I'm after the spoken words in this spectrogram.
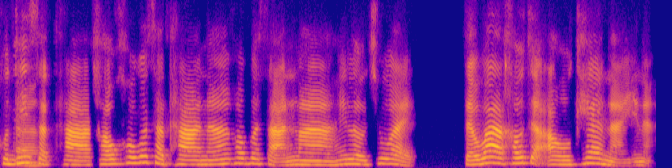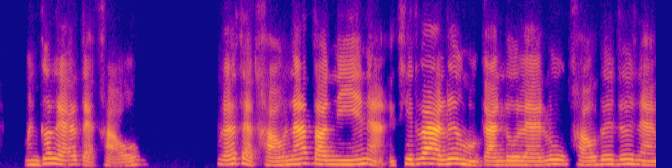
คนที่ค่ะศรัทธาเขา เขาก็ศรัทธานะ เขาประสานมาให้เราช่วย แต่ว่าเขาจะเอาแค่ไหนน่ะ มันก็แล้วแต่เขา แล้วแต่เขานะตอนนี้เนี่ยคิดว่าเรื่องของการดูแลลูกเขาด้วย ด้วยแนว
